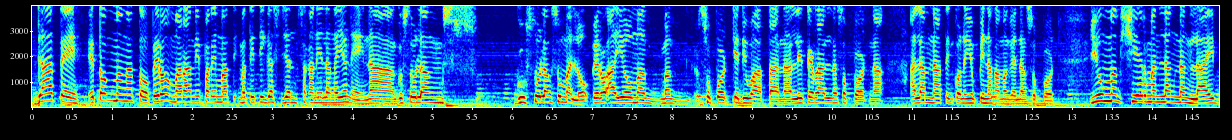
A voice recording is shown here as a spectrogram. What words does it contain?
Dati, itong mga to, pero marami pa rin mati- matitigas dyan sa kanila ngayon eh, na gusto lang gusto lang sumalo pero ayaw mag mag support kay Diwata na literal na support na alam natin kung ano yung pinakamagandang support. Yung mag-share man lang ng live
